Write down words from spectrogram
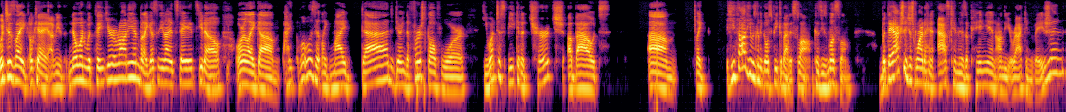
Which is like okay, I mean, no one would think you're Iranian, but I guess in the United States, you know, or like um, I what was it like? My dad during the first Gulf War, he went to speak at a church about, um, like he thought he was going to go speak about Islam because he's Muslim, but they actually just wanted to ask him his opinion on the Iraq invasion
